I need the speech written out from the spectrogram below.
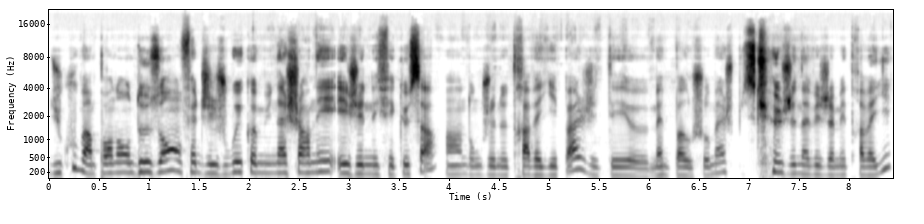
du coup, ben pendant deux ans, en fait, j'ai joué comme une acharnée et je n'ai fait que ça. Hein, donc je ne travaillais pas, j'étais euh, même pas au chômage puisque je n'avais jamais travaillé.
